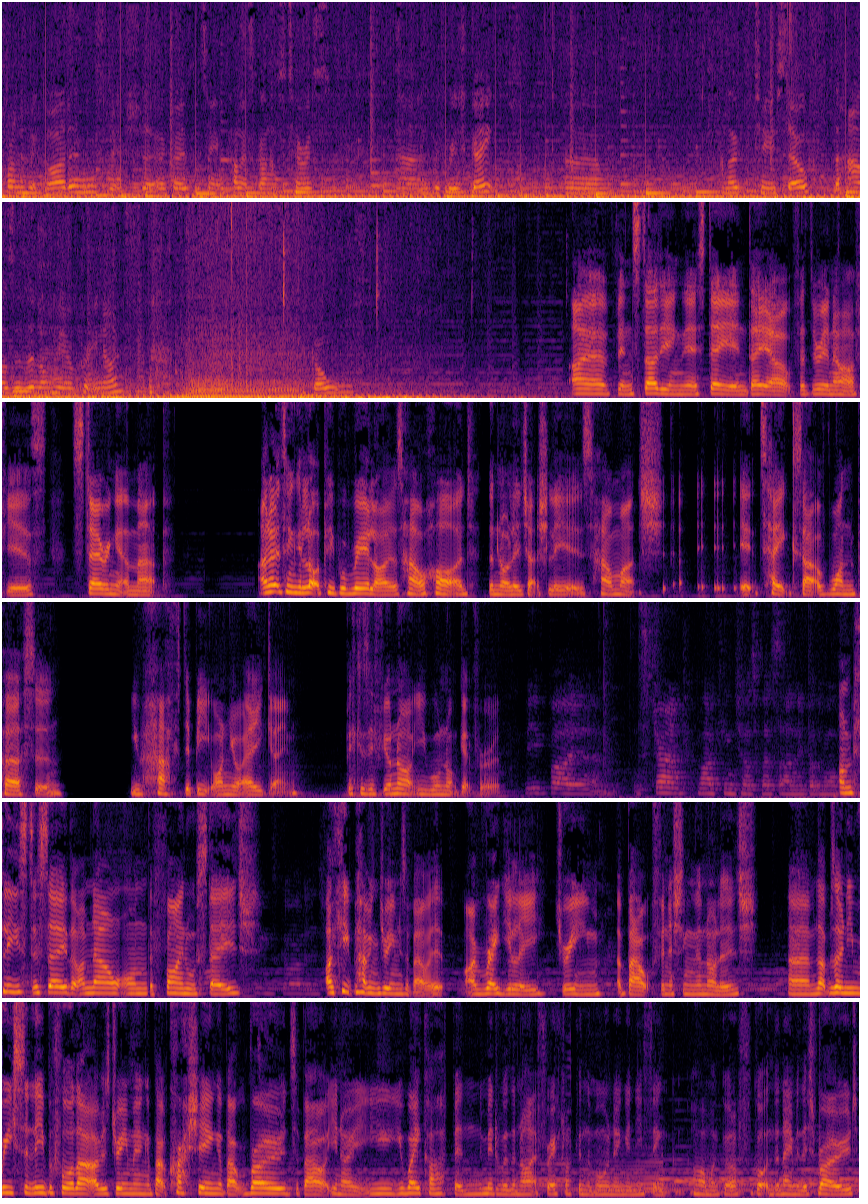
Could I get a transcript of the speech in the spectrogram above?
Brunswick Gardens, which uh, goes between Palace Gardens Terrace and Vicarage Gate. Um, note to self, the houses along here are pretty nice. Gold. I have been studying this day in, day out for three and a half years, staring at a map. I don't think a lot of people realise how hard the knowledge actually is, how much it takes out of one person. You have to be on your A game because if you're not, you will not get through it. I'm pleased to say that I'm now on the final stage. I keep having dreams about it. I regularly dream about finishing the knowledge. Um, that was only recently. Before that, I was dreaming about crashing, about roads, about, you know, you, you wake up in the middle of the night, three o'clock in the morning, and you think, oh my God, I've forgotten the name of this road.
